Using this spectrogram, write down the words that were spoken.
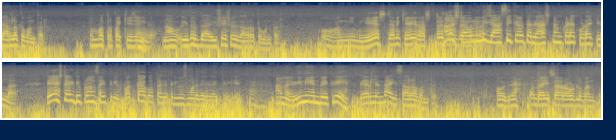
ಪ್ಯಾರ್ಲ ತೊಗೊಂತಾರೆ. ಎಂಬತ್ತು ರೂಪಾಯಿ ಕೆ ಜಿ ಹಂಗೆ. ನಾವು ಇದ್ರದ್ದು ವಿಶೇಷವಾಗಿ ಅವರ ತೊಗೊಂತಾರೆ. ಓ ಅಂದ್ ನಿಮ್ಗೆ ಎಷ್ಟು ಜನ ಕೇಳಿರ ಅಷ್ಟೇ ಅವ್ರು ಇನ್ನೂ ಜಾಸ್ತಿ ಕೇಳ್ತಾರೆ ಅಷ್ಟು ನಮ್ಮ ಕಡೆ ಕೊಡೋಕ್ಕಿಲ್ಲ. ಟೇಸ್ಟಾಗಿ ಡಿಫ್ರೆನ್ಸ್ ಐತ್ರಿ. ಪಕ್ಕಾ ಗೊತ್ತಾಗತ್ತೆ ರೀ ಯೂಸ್ ಮಾಡಿದ್ರೆ ರೈತರಿಗೆ. ಆಮೇಲೆ ಇನ್ನೇನು ಬೇಕು ರೀ ಪೇರ್ಲಿಂದ ಐದು ಸಾವಿರ ಬಂತು. ಹೌದ್ರಾ? ಒಂದು ಐದು ಸಾವಿರ ಔಡ್ಲು ಬಂತು.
